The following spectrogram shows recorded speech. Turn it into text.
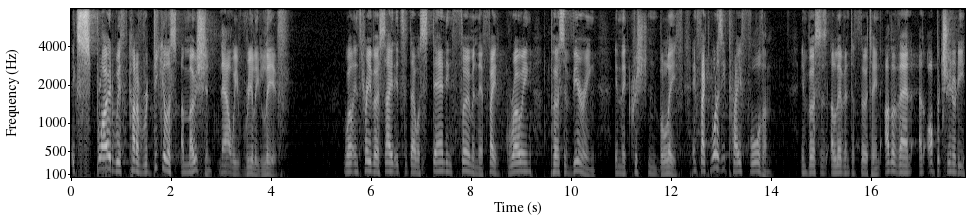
explode with kind of ridiculous emotion? Now we really live. Well, in 3 verse 8, it's that they were standing firm in their faith, growing, persevering in their Christian belief. In fact, what does he pray for them in verses 11 to 13, other than an opportunity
